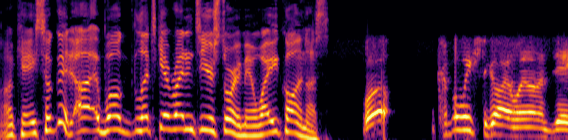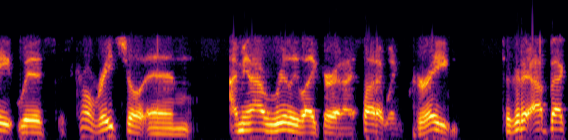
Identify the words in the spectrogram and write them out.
Okay, so good. Uh, well, let's get right into your story, man. Why are you calling us? Well, a couple weeks ago, I went on a date with this girl, Rachel, and I mean, I really like her, and I thought it went great took her to Outback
